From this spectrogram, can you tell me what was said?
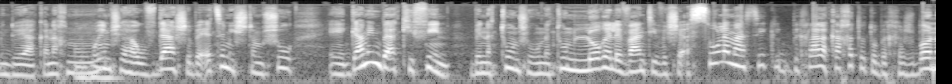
מדויק. אנחנו mm-hmm. אומרים שהעובדה שבעצם השתמשו, אה, גם אם בעקיפין, בנתון שהוא נתון לא רלוונטי ושאסור למעסיק בכלל לקחת אותו בחשבון,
